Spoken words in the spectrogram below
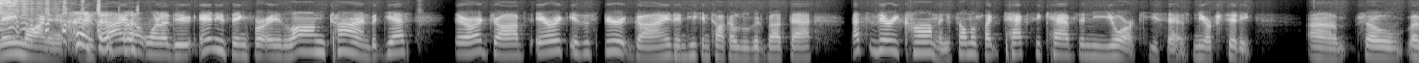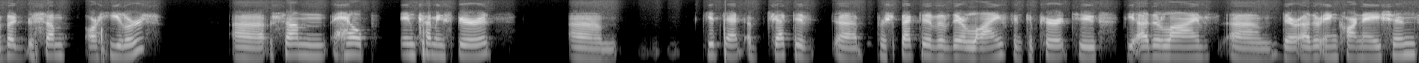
name on it because I don't want to do anything for a long time. But yes, there are jobs. Erik is a spirit guide, and he can talk a little bit about that. That's very common. It's almost like taxi cabs in New York. He says, New York City. Um, so, uh, but some are healers. Uh, some help incoming spirits um, get that objective uh, perspective of their life and compare it to the other lives, um, their other incarnations,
